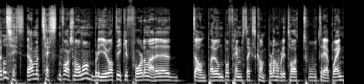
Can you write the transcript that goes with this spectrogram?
Men, test, ja, men testen for Arsenal nå blir jo at de ikke får den derre down-perioden på fem-seks kamper, da hvor de tar to-tre poeng.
